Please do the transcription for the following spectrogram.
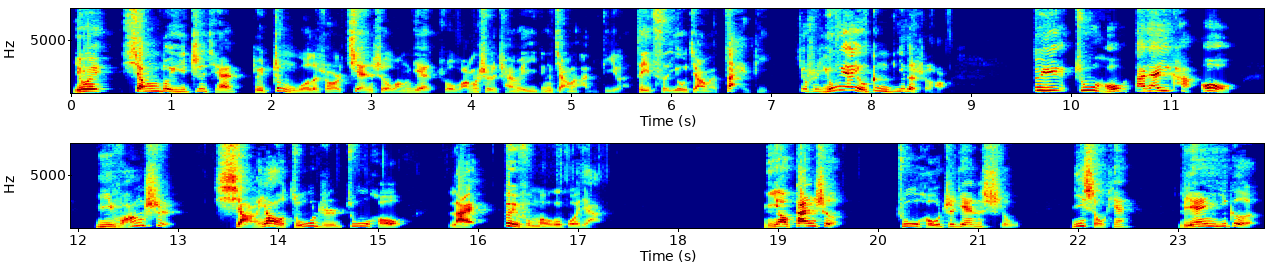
因为相对于之前对郑国的时候建设王坚，说王室的权威已经降了很低了，这次又降了再低，就是永远有更低的时候。对于诸侯，大家一看，哦，你王室。想要阻止诸侯来对付某个国家，你要干涉诸侯之间的事务，你首先连一个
